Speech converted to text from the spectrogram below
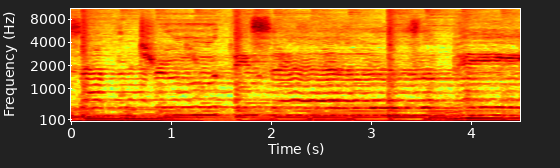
Is that the truth he says the pain.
